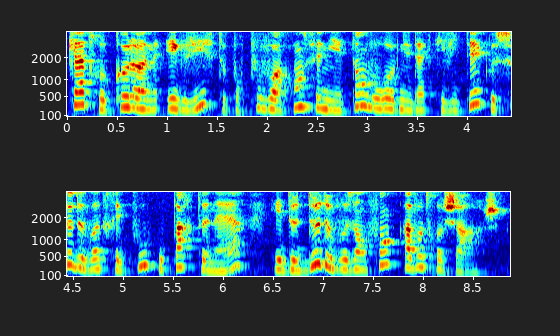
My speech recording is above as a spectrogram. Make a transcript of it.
Quatre colonnes existent pour pouvoir renseigner tant vos revenus d'activité que ceux de votre époux ou partenaire et de deux de vos enfants à votre charge.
